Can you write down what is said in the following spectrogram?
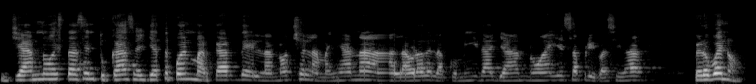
Ya no estás en tu casa, ya te pueden marcar de la noche a la mañana a la hora de la comida, ya no hay esa privacidad. Pero bueno,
